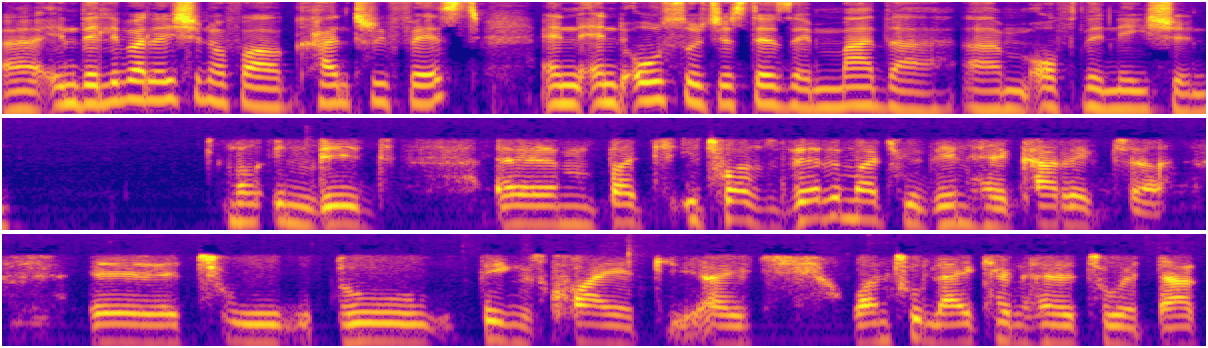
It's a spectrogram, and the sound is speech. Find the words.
uh, in the liberation of our country first, and, and also just as a mother um, of the nation. No, indeed. Um, but it was very much within her character uh, to do things quietly. I want to liken her to a duck,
